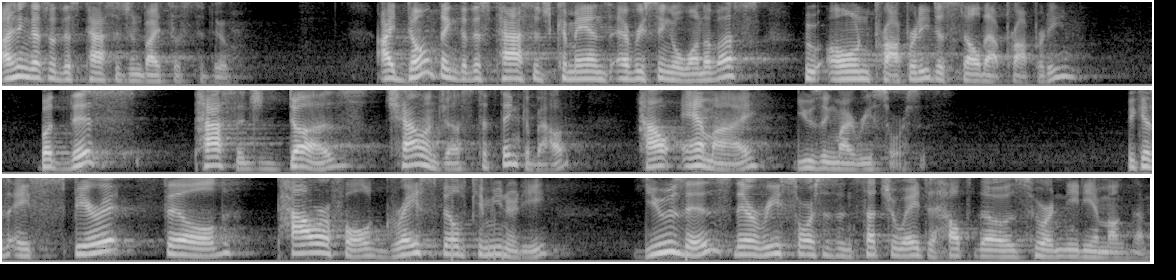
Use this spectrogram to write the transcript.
I think that's what this passage invites us to do. I don't think that this passage commands every single one of us who own property to sell that property. But this passage does challenge us to think about how am I using my resources? Because a spirit filled, powerful, grace filled community uses their resources in such a way to help those who are needy among them.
